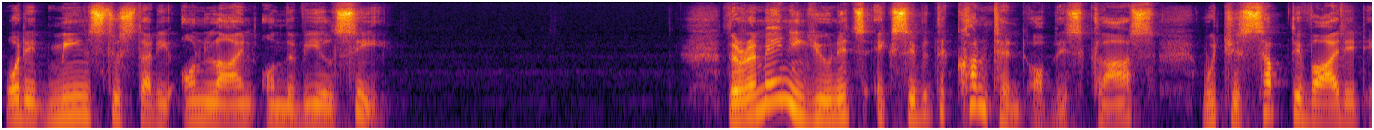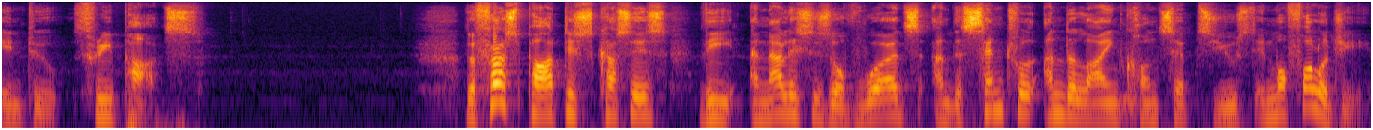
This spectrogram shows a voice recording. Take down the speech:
what it means to study online on the VLC. The remaining units exhibit the content of this class, which is subdivided into three parts. The first part discusses the analysis of words and the central underlying concepts used in morphology.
